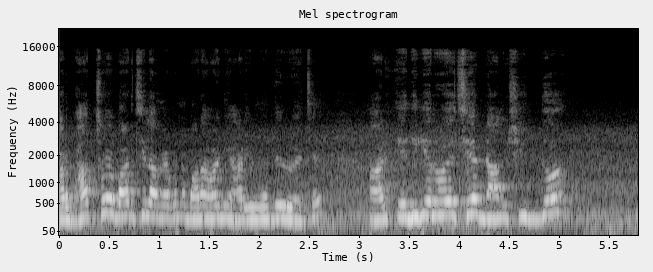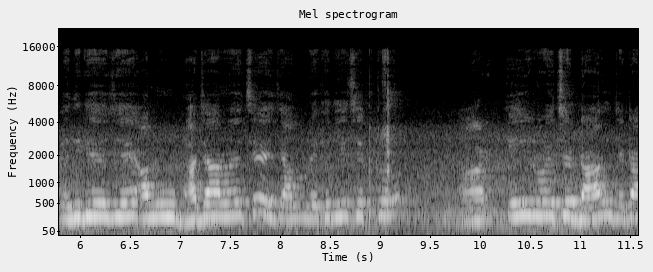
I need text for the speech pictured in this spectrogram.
আর ভাত সবাই বাড়ছিলাম এখনও বাড়া হয়নি, হাঁড়ির মধ্যেই রয়েছে। আর এদিকে রয়েছে ডাল সিদ্ধ এদিকে যে আলু ভাজা রয়েছে এই যে আলু রেখে দিয়েছি একটু আর এই রয়েছে ডাল যেটা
